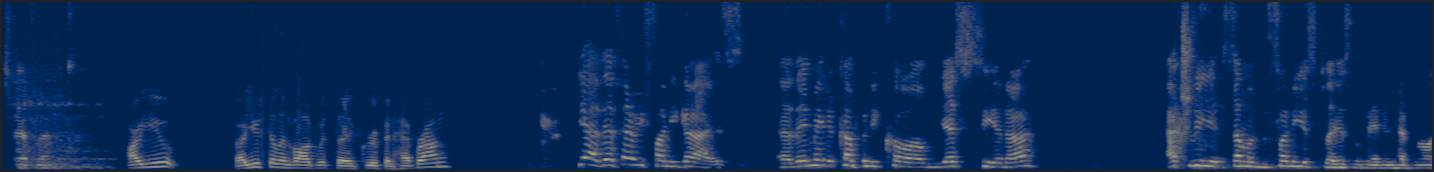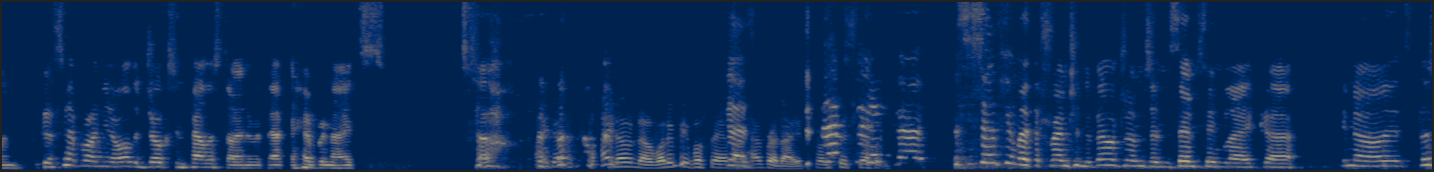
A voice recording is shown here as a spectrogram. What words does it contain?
staff left. Are you are you still involved with the group in Hebron? Yeah, they're very funny guys. Uh, they made a company called Yes Theater. Actually, some of the funniest plays were made in Hebron because Hebron, you know, all the jokes in Palestine are about the Hebronites. So I don't, I don't know. What do people say yes. about Hebronites? The same thing that, it's the same thing like the French and the Belgians, and the same thing like uh, you know, it's the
